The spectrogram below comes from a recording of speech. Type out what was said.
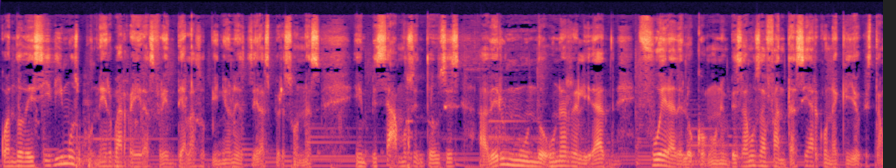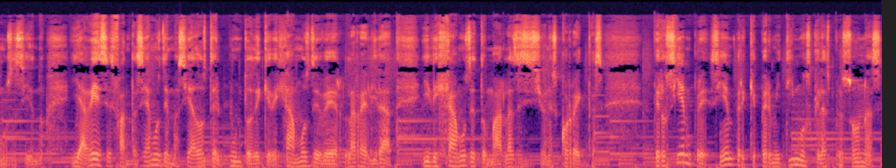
Cuando decidimos poner barreras frente a las opiniones de las personas, empezamos entonces a ver un mundo, una realidad fuera de lo común, empezamos a fantasear con aquello que estamos haciendo y a veces fantaseamos demasiado hasta el punto de que dejamos de ver la realidad y dejamos de tomar las decisiones correctas. Pero siempre, siempre que permitimos que las personas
